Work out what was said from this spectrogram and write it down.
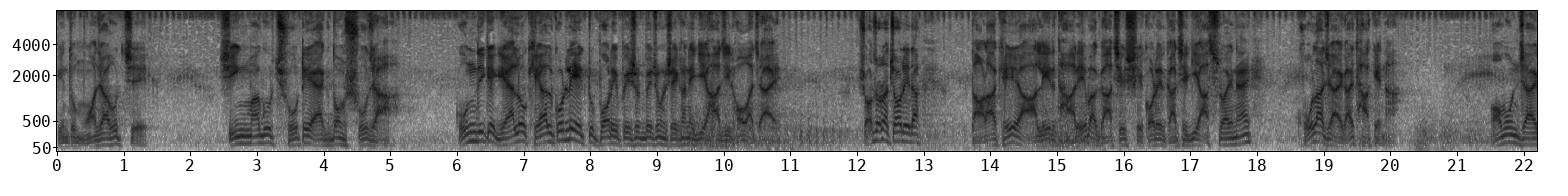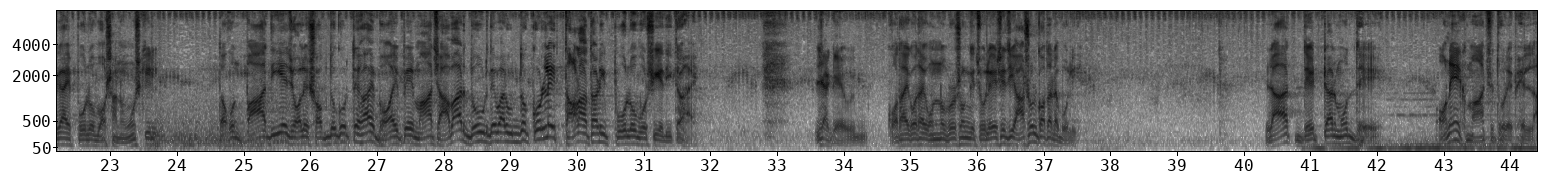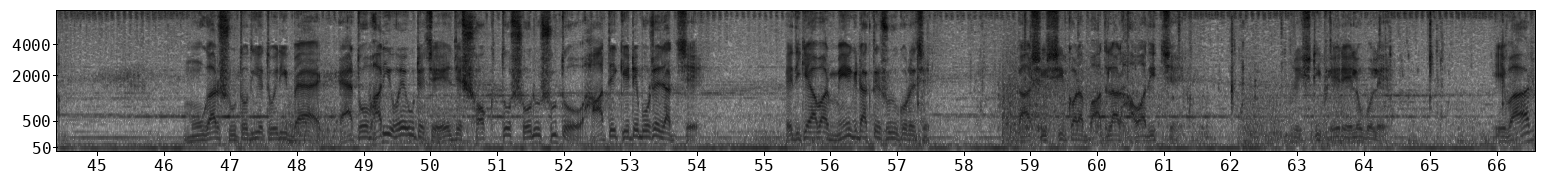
কিন্তু মজা হচ্ছে, শিং মাগুর ছোটে একদম সোজা। কোন দিকে গেল খেয়াল করলে একটু পরে পেছন পেছন সেখানে গিয়ে হাজির হওয়া যায়। সচরাচর এরা তাড়া খেয়ে আলের ধারে বা গাছের শেকড়ের কাছে গিয়ে আশ্রয় নেয় খোলা জায়গায় থাকে না। অমন জায়গায় পোলো বসানো মুশকিল। তখন পা দিয়ে জলে শব্দ করতে হয়, ভয় পেয়ে মাছ আবার দৌড় দেবার উদ্যোগ করলেই তাড়াতাড়ি পোলো বসিয়ে দিতে হয়। যাকে কথায় কথায় অন্য প্রসঙ্গে চলে এসেছি, আসল কথাটা বলি। রাত দেড়টার মধ্যে অনেক মাছ ধরে ফেললাম। মুগার সুতো দিয়ে তৈরি ব্যাগ। এত ভারী হয়ে উঠেছে যে শক্ত, সরু সুতো হাতে কেটে বসে যাচ্ছে। এদিকে আবার মেঘ ডাকতে শুরু করেছে। গা শিরশির করা বাদলার হাওয়া দিচ্ছে। বৃষ্টি ফের এলো বলে। এবার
